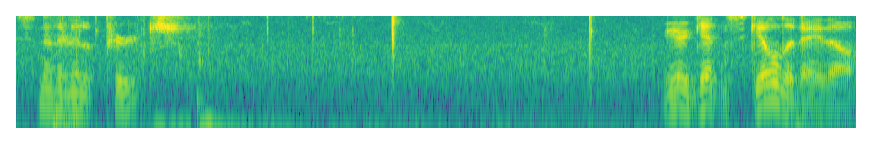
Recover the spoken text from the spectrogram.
It's another little perch. We are getting skill today, though.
